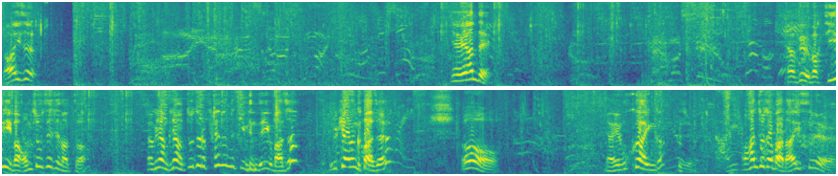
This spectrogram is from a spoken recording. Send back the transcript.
나이스 야얘 한 대 야그 막 딜이 막 엄청 세진 않다 야 그냥 그냥 두드려 패는 느낌인데 이거 맞아? 이렇게 하는 거 맞아요? 어. 야, 얘 호크아인가? 그지? 어, 한조 잡아, 나이스.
